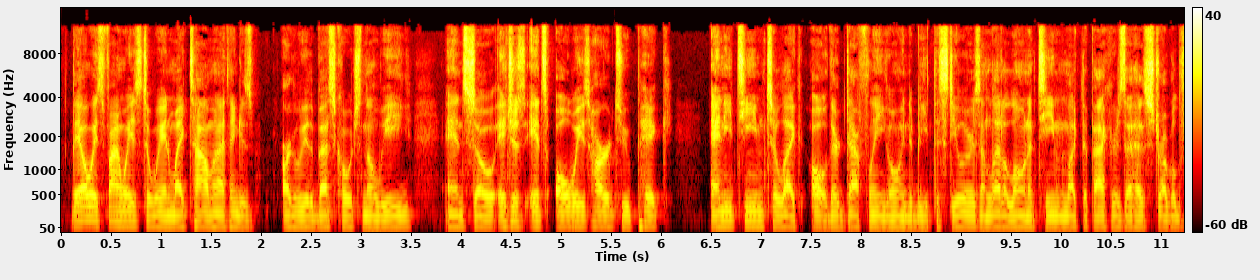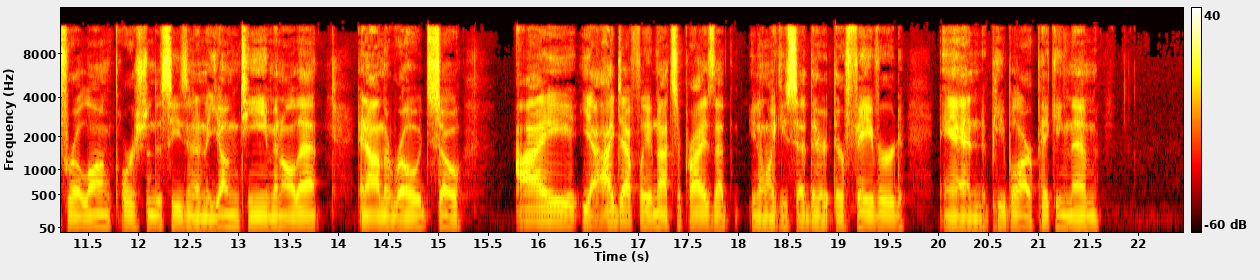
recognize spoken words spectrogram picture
they always find ways to win. Mike Tomlin, I think, is arguably the best coach in the league, and so it just it's always hard to pick any team to like, oh, they're definitely going to beat the Steelers, and let alone a team like the Packers that has struggled for a long portion of the season and a young team and all that, and on the road. So I yeah, I definitely am not surprised that you know, like you said, they're they're favored and people are picking them.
